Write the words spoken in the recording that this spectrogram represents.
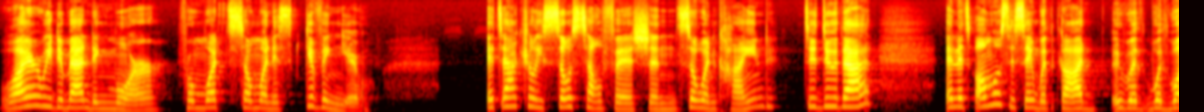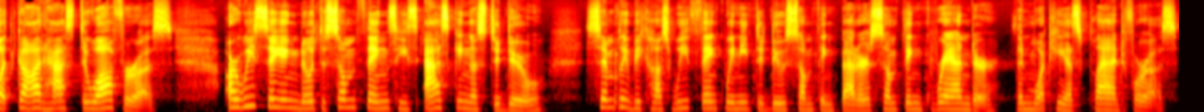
Why are we demanding more from what someone is giving you? It's actually so selfish and so unkind to do that. And it's almost the same with God with, with what God has to offer us. Are we saying no to some things He's asking us to do simply because we think we need to do something better, something grander than what He has planned for us?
